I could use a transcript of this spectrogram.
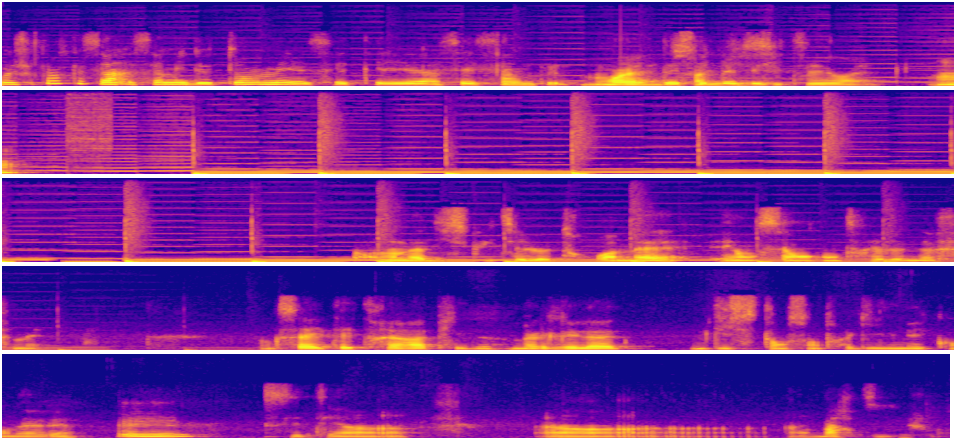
Ouais, je pense que ça, ça a mis du temps, mais c'était assez simple. Ouais, Depuis le début. simplicité, ouais. Mm. On a discuté le 3 mai et on s'est rencontrés le 9 mai. Donc ça a été très rapide, malgré la distance entre guillemets qu'on avait. Mhm. C'était un, un, un mardi, je pense.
